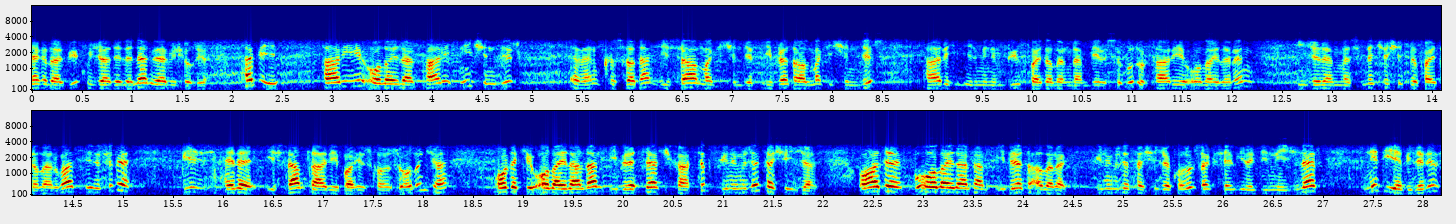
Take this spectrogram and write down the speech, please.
ne kadar büyük mücadeleler vermiş oluyor. Tabi tarihi olaylar, tarih niçindir? Efendim kıssadan hisse almak içindir, ibret almak içindir. Tarih ilminin büyük faydalarından birisi budur. Tarihi olayların incelenmesinde çeşitli faydalar var. Birisi de biz hele İslam tarihi bahis konusu olunca oradaki olaylardan ibretler çıkartıp günümüze taşıyacağız. O halde bu olaylardan ibret alarak günümüze taşıyacak olursak sevgili dinleyiciler ne diyebiliriz?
